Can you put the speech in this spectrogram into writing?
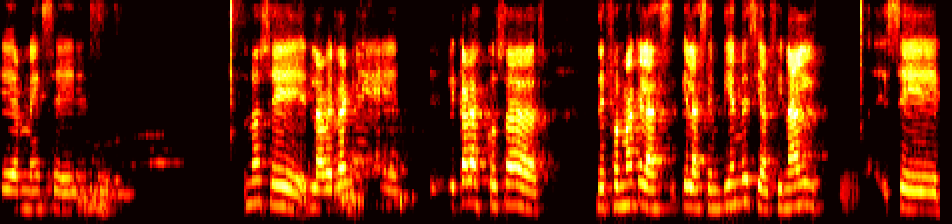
Ernest es... No sé, la verdad que explica las cosas de forma que las, que las entiendes y al final se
